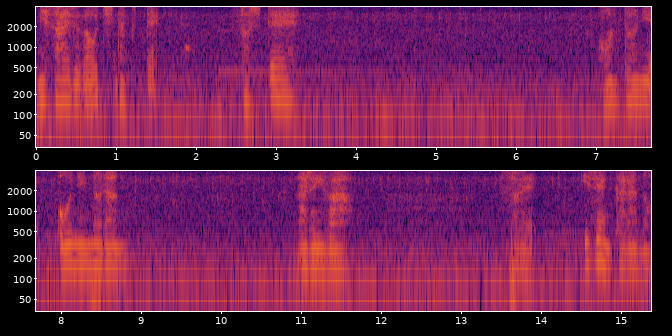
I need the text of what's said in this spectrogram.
ミサイルが落ちなくてそして本当に応仁の乱あるいはそれ以前からの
